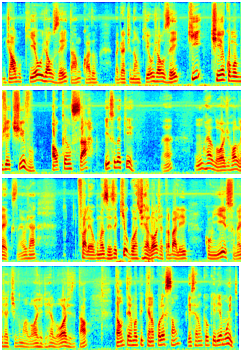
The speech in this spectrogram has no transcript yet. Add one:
de algo que eu já usei, tá? Um quadro da gratidão que eu já usei, que tinha como objetivo alcançar isso daqui, né? Um relógio Rolex, né? Eu já falei algumas vezes aqui, eu gosto de relógio, já trabalhei com isso, né? Já tive uma loja de relógios e tal. Então tem uma pequena coleção, esse era um que eu queria muito.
